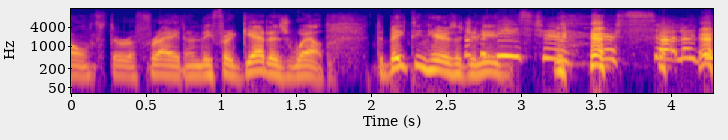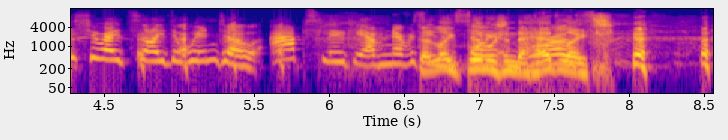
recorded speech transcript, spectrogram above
don't. They're afraid and they forget as well. The big thing here is that Look you at need. these two. They're so like these two outside the window. Absolutely, I've never seen it. They're like them so in the headlights.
